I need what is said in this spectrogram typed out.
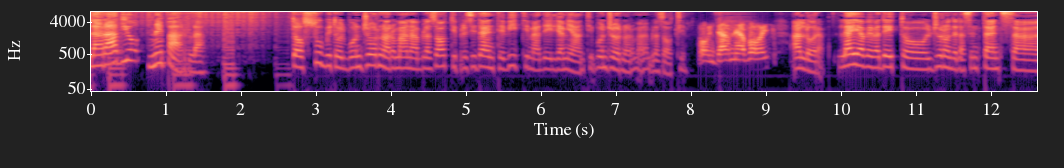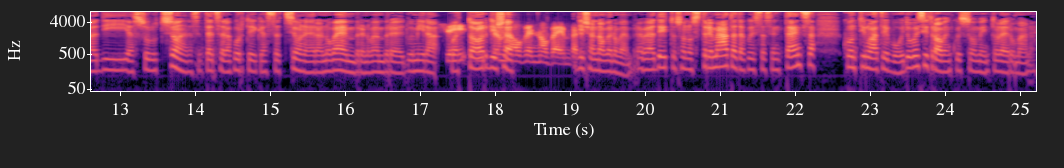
La radio ne parla. Do subito il buongiorno a Romana Blasotti, presidente vittima degli amianti. Buongiorno Romana Blasotti. Buongiorno a voi. Allora, lei aveva detto il giorno della sentenza di assoluzione, la sentenza della Corte di Cassazione era novembre, novembre 2014. Sì, 19 novembre. 19 novembre. Aveva detto sono stremata da questa sentenza, continuate voi. Dove si trova in questo momento lei Romana?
